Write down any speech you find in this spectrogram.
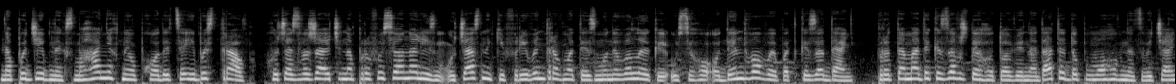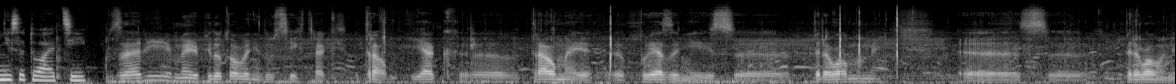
На подібних змаганнях не обходиться і без травм. Хоча, зважаючи на професіоналізм учасників, рівень травматизму невеликий усього один-два випадки за день. Проте медики завжди готові надати допомогу в надзвичайній ситуації. Взагалі ми підготовлені до всіх травм, як е, травми е, пов'язані з е, переломами, з е, переломами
